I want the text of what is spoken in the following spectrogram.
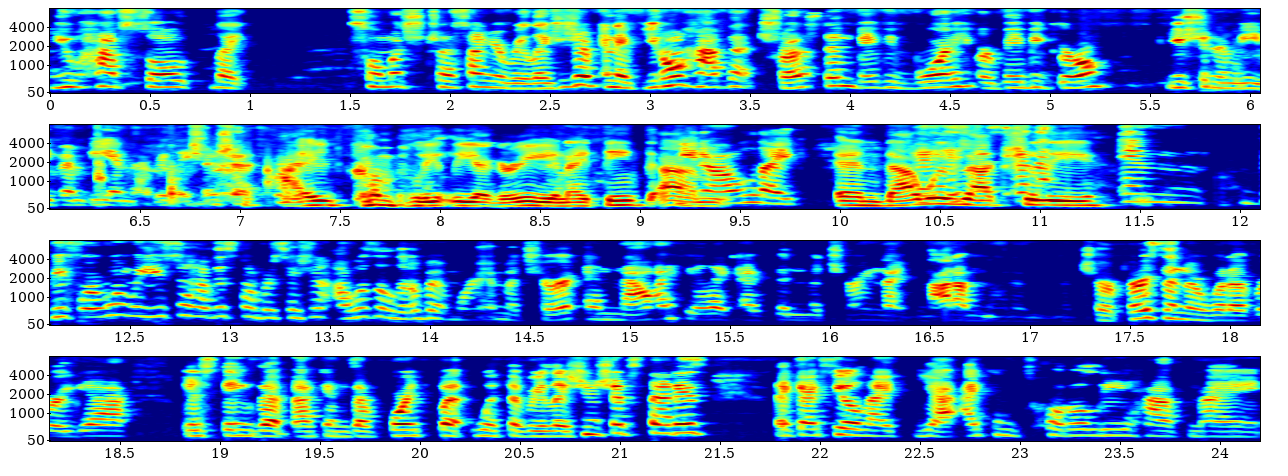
you have so like so much trust on your relationship. And if you don't have that trust, then baby boy or baby girl, you shouldn't even be in that relationship. I completely agree, and I think um, you know, like, and that was it's just- and I- actually and before when we used to have this conversation, I was a little bit more immature, and now I feel like I've been maturing. Like, not I'm not a mature person or whatever. Yeah, there's things that back and forth, but with the relationship status, like I feel like yeah, I can totally have my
